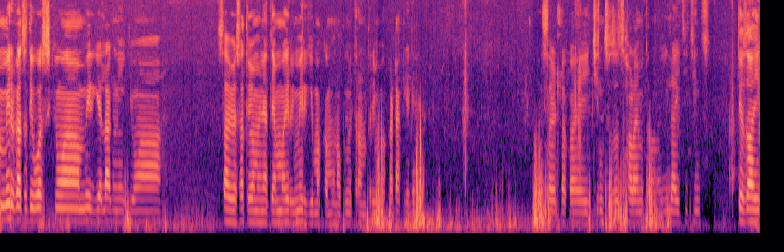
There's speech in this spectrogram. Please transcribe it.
मिरगाचा दिवस किंवा मिरगे लागणे किंवा सहाव्या सातव्या महिन्यातल्या मैर मिरगी मका म्हणून आपण मित्रांनो तरी मका टाकलेले आहे साईडला काय आहे? चिंचचं झाड आहे मित्रांनो. इलायची चिंच. त्याचा एक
